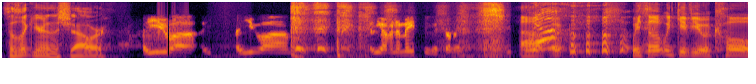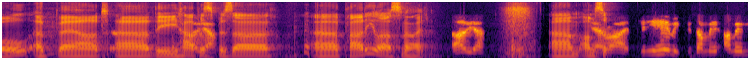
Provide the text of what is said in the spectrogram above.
Sounds like you're in the shower. Are you? Uh, are you? Um, are you having a meeting or something? Uh, We thought we'd give you a call about uh, the Harper's yeah. Bazaar uh, party last night. Oh yeah, Um, I'm yeah, so- right. Can you hear me? Because I'm in, I'm in,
